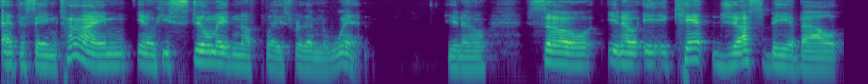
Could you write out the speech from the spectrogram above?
at the same time, you know, he still made enough plays for them to win. You know, so you know it, it can't just be about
